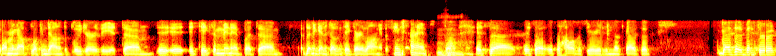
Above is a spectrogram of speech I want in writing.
warming up, looking down at the blue jersey. It um, it, it, it takes a minute, but um, then again, it doesn't take very long at the same time. Mm-hmm. So it's uh, it's a it's a hell of a series, and those guys that guys that have been through it,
